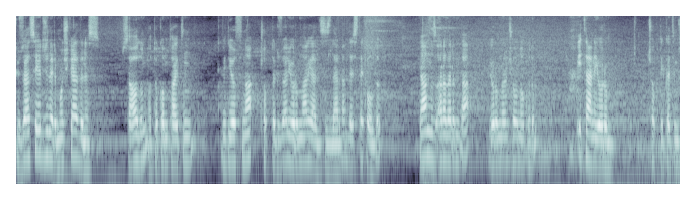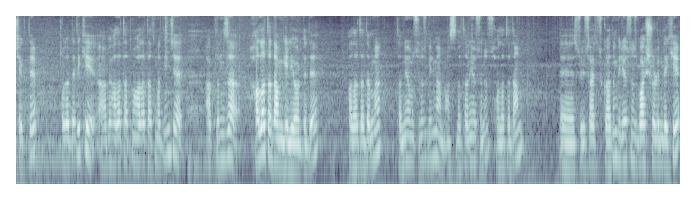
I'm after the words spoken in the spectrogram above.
güzel seyircilerim hoş geldiniz. Sağ olun, Otocom Titan videosuna çok da güzel yorumlar geldi sizlerden, destek oldu. Yalnız aralarında yorumların çoğunu okudum. Bir tane yorum çok dikkatimi çekti. O da dedi ki, abi halat atma halat atma deyince aklımıza halat adam geliyor dedi. Halat adamı tanıyor musunuz bilmem. Aslında tanıyorsunuz. Halat adam e, Suicide Squad'ın biliyorsunuz başrolündeki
